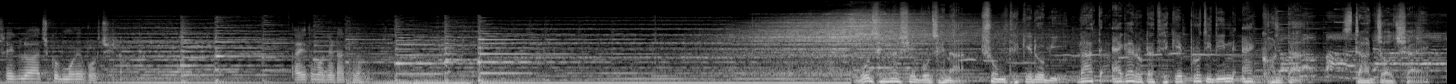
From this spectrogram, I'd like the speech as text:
সেগুলো আজ খুব মনে পড়ছিল। তাই তোমাকে ডাকলাম। বোঝে না, সে বোঝে না। সোম থেকে রবি, রাত এগারোটা থেকে প্রতিদিন এক ঘণ্টা। স্টার জলসায়।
